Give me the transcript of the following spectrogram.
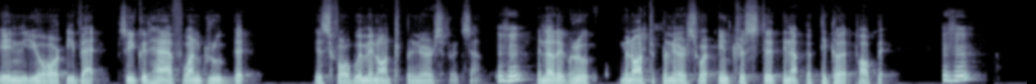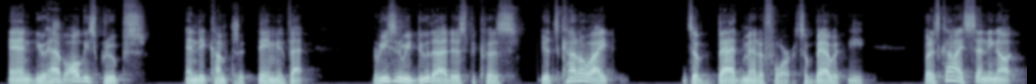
in your event. So you could have one group that is for women entrepreneurs, for example. Mhm. Another group, women entrepreneurs who are interested in a particular topic. Mm-hmm. And you have all these groups and they come to the same event. The reason we do that is because it's kind of like it's a bad metaphor, so bear with me. But it's kind of like sending out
